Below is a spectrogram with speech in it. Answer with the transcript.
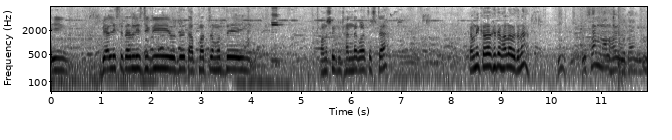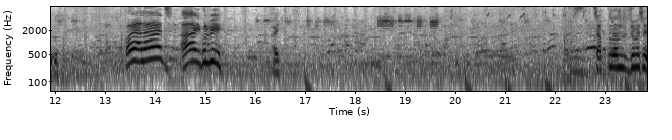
এই বিয়াল্লিশ তেতাল্লিশ ডিগ্রি রোদের তাপমাত্রার মধ্যে এই মানুষকে একটু ঠান্ডা করার চেষ্টা। এমনি কাকা খেতে ভালো হবে তো না? হুম, মাল হয় ওটা একদম স্পেশাল ওই আলাজ আই কুলফি আই চাপ তো জমেছে।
